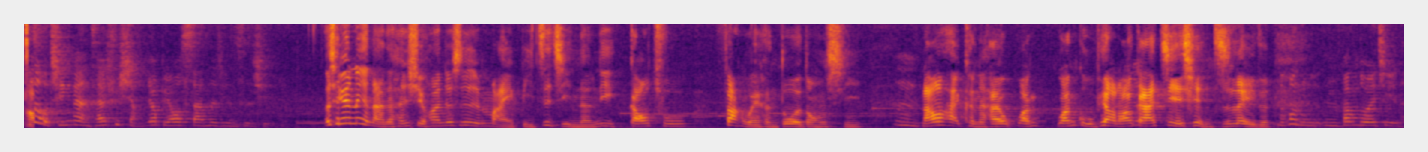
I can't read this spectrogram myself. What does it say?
的，是有情感才去想要不要删这件事情。而且因为那个男的很喜欢，就是买比自己能力高出范围很多的东西，嗯，然后还可能还玩玩股票，然后跟他借钱之类的。然后女女方都会借他。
